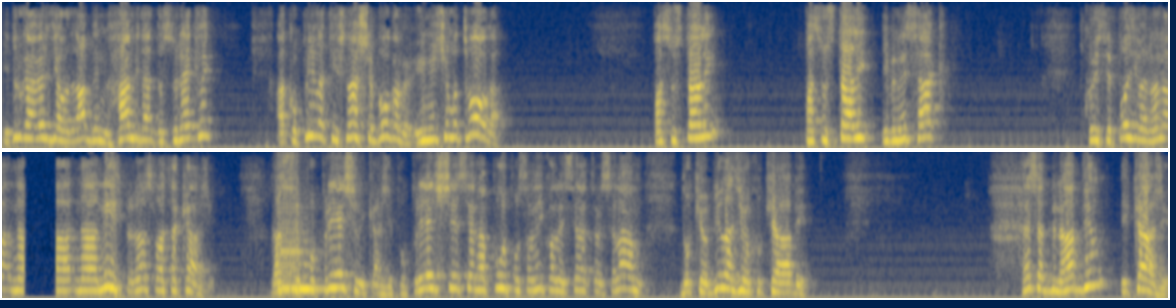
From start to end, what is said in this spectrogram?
I druga verzija od Abdin Hamida da su rekli, ako privatiš naše bogove, i mi ćemo tvoga. Pa su stali, pa su stali Ibn Isak, koji se poziva na, na, na, na niz prenoslaca, kaže, da su se popriječili, kaže, popriječit se na put poslanika alaih sallatu wasalam, dok je obilazio oko Kaabe. Hesad bin Abdil i kaže,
